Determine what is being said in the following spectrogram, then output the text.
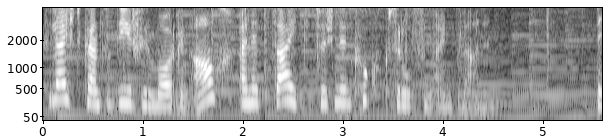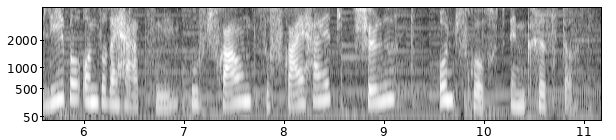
Vielleicht kannst du dir für morgen auch eine Zeit zwischen den Kuckucksrufen einplanen. Belebe unsere Herzen ruft Frauen zu Freiheit, Fülle und Frucht in Christus.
